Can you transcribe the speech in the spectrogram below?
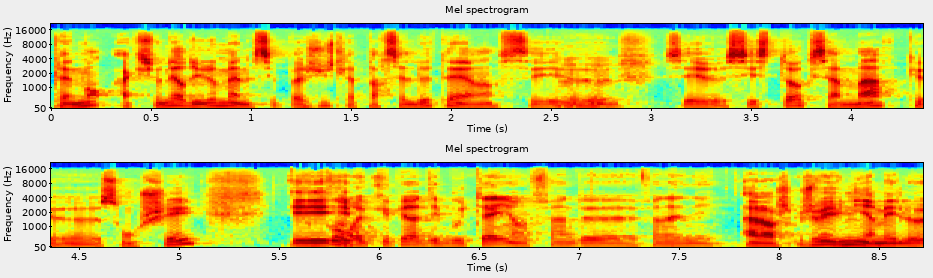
pleinement actionnaire du domaine. C'est pas juste la parcelle de terre, hein. c'est mm ses stocks, sa marque, son chai. Et, on récupère des bouteilles en fin de fin d'année. Alors je vais venir, mais le,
